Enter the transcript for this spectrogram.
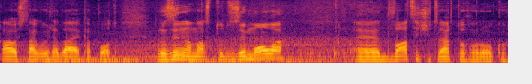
Та ось так виглядає капот. Резина в нас тут зимова е, 24-го року.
